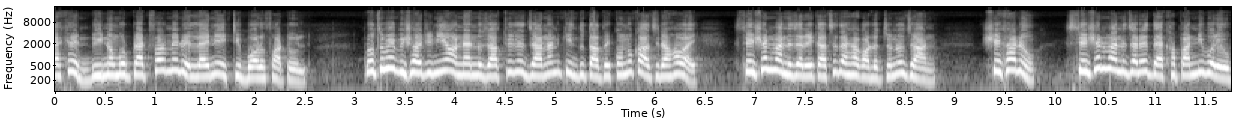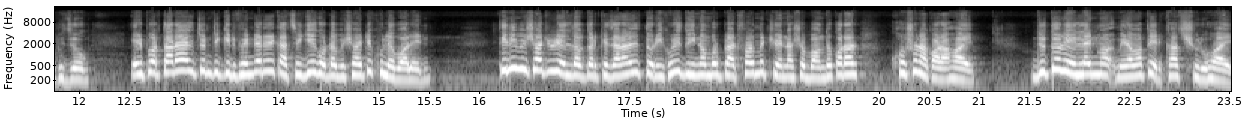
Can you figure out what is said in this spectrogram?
দেখেন দুই নম্বর প্ল্যাটফর্মের রেল লাইনে একটি বড় ফাটল। প্রথমে বিষয়টি নিয়ে অন্যান্য যাত্রীদের জানান, কিন্তু তাতে কোনো কাজ না হওয়ায় স্টেশন ম্যানেজারের কাছে দেখা করার জন্য যান। সেখানেও স্টেশন ম্যানেজারের দেখা পাননি বলে অভিযোগ। এরপর তারা একজন টিকিট ভেন্ডারের কাছে গিয়ে গোটা বিষয়টি খুলে বলেন। তিনি বিষয়টি রেল দপ্তরকে জানালে তড়িঘড়ি দুই নম্বর প্ল্যাটফর্মে ট্রেন আসা বন্ধ করার ঘোষণা করা হয়। দ্রুত রেল লাইন মেরামতের কাজ শুরু হয়।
